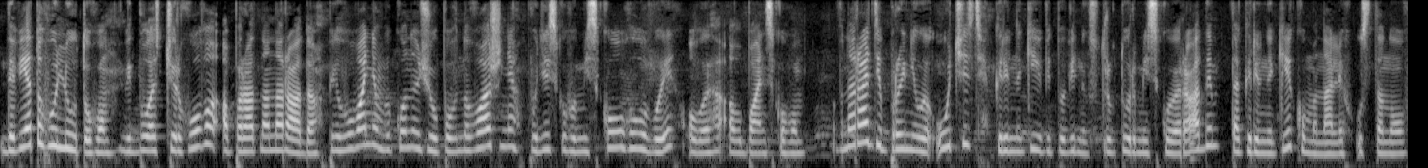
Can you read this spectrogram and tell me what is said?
9 лютого відбулася чергова апаратна нарада під головуванням виконуючого повноваження подільського міського голови Олега Албанського. В нараді прийняли участь керівники відповідних структур міської ради та керівники комунальних установ.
